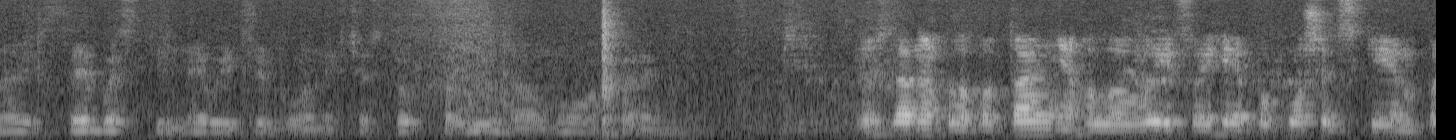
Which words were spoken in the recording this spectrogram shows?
на місцевості невитребуваних часток паїв на умовах оренди. Розглянув клопотання голови ФГ Покошинський МП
